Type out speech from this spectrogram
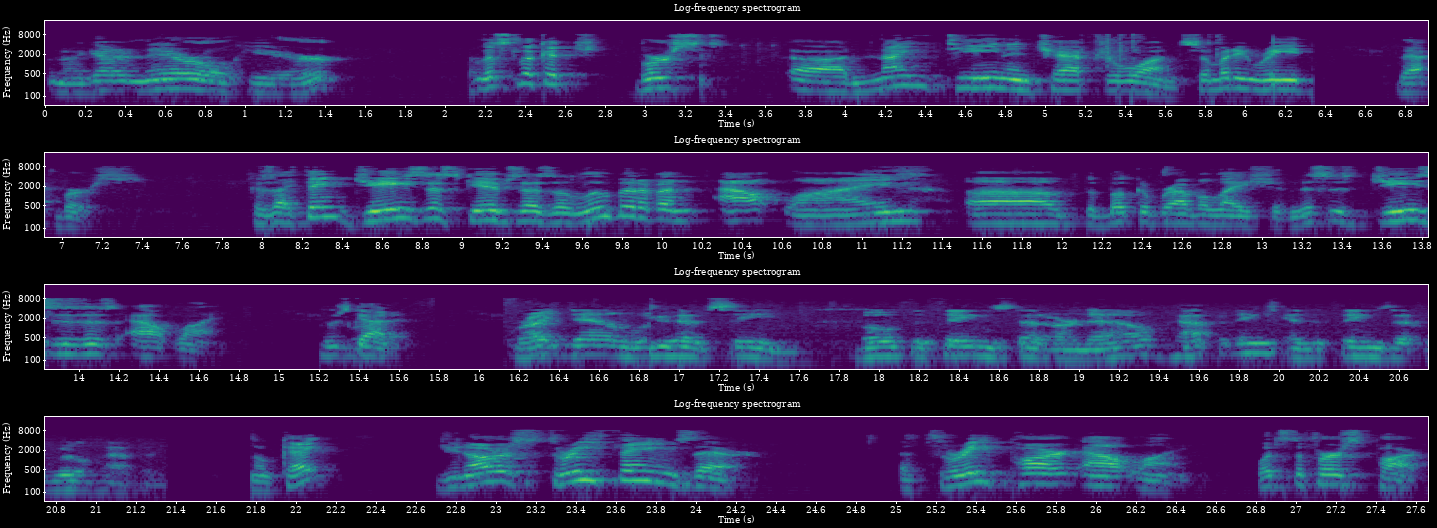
and I got an arrow here. Let's look at verse uh, 19 in chapter 1. Somebody read that verse. Because I think Jesus gives us a little bit of an outline of the book of Revelation. This is Jesus' outline. Who's got it? Write down what you have seen, both the things that are now happening and the things that will happen. Okay. Do you notice three things there? A three part outline. What's the first part?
